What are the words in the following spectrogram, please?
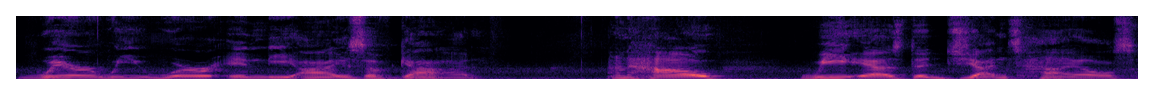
where we were in the eyes of God and how we, as the Gentiles,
